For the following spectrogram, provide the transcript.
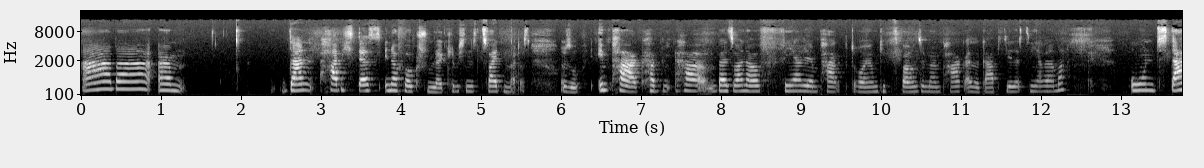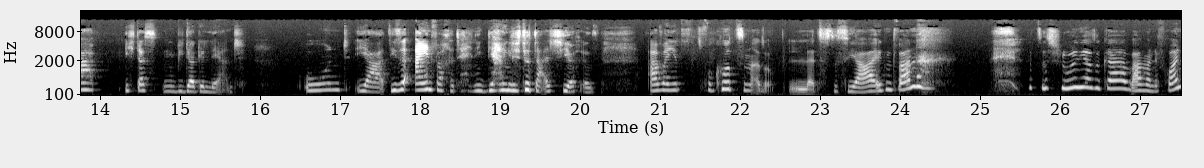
Aber dann habe ich das in der Volksschule, glaube ich, in der zweiten war das. Also im Park, hab, hab, bei so einer Ferienparkbetreuung gibt es bei uns in meinem Park, also gab es die letzten Jahre immer. Und da habe ich das wieder gelernt. Und ja, diese einfache Technik, die eigentlich total schier ist. Aber jetzt vor kurzem, also letztes Jahr irgendwann, letztes Schuljahr sogar, war meine Freundin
